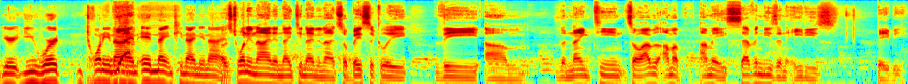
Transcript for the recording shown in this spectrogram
your you were 29 yeah. in 1999. I was 29 in 1999. So basically the um, the 19 so I was I'm a I'm a 70s and 80s baby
